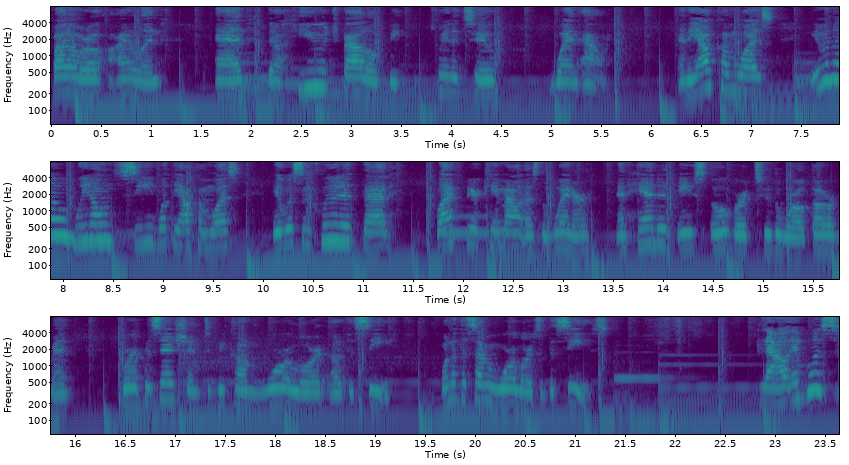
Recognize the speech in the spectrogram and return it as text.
Banoro Island, and the huge battle between the two went out. And the outcome was, even though we don't see what the outcome was, it was concluded that Blackbeard came out as the winner and handed Ace over to the world government for a position to become warlord of the sea, one of the seven warlords of the seas. Now, it was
